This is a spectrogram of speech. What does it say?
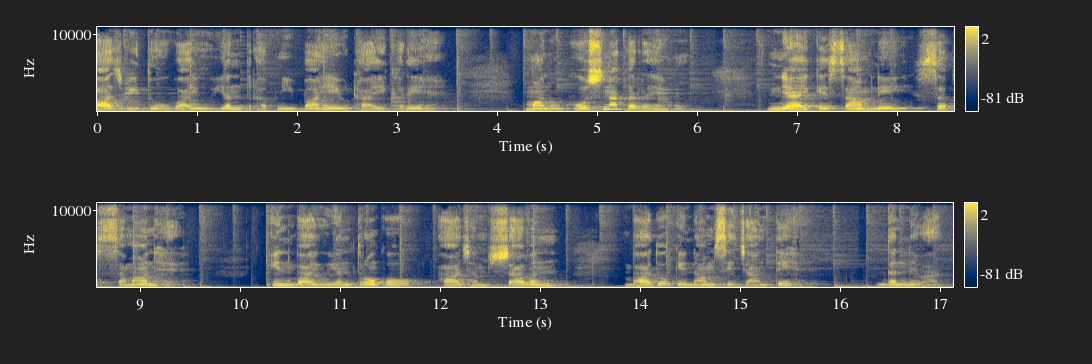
आज भी दो वायु यंत्र अपनी बाहें उठाए खड़े हैं। मानो घोषणा कर रहे हों, न्याय के सामने सब समान है। इन वायु यंत्रों को आज हम सावन भादों के नाम से जानते हैं। धन्यवाद।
